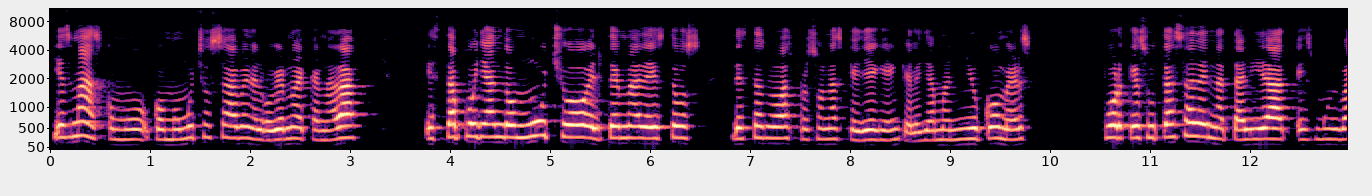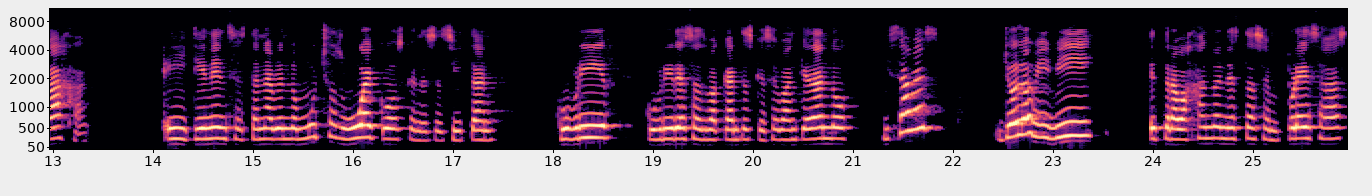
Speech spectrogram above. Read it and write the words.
y es más, como, muchos saben, el gobierno de Canadá está apoyando mucho el tema de, estos, de estas nuevas personas que lleguen, que le llaman newcomers, porque su tasa de natalidad es muy baja y tienen, se están abriendo muchos huecos que necesitan cubrir, cubrir esas vacantes que se van quedando. Y sabes, yo lo viví eh, trabajando en estas empresas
